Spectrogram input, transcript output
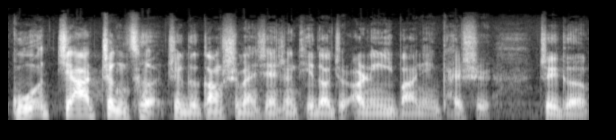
国家政策，这个刚石板先生提到，就是二零一八年开始，这个，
